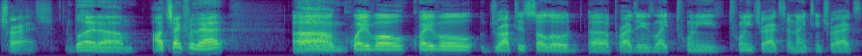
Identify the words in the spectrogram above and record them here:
Trash. but um, I'll check for that. Um, Um, Quavo Quavo dropped his solo uh, project. It was like 20, 20 tracks or nineteen tracks.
